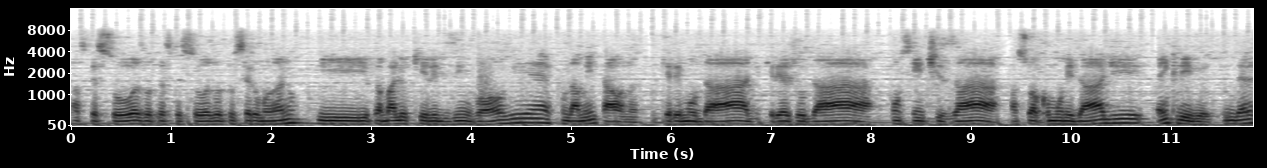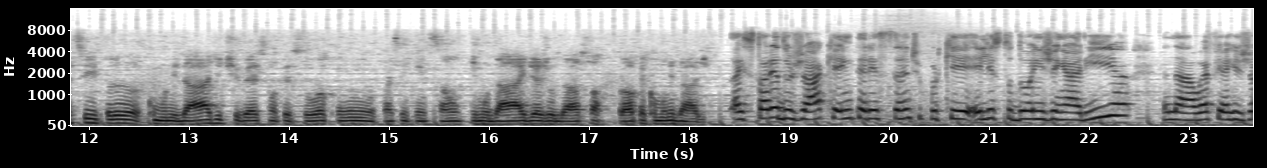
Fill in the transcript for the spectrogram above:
as pessoas, outras pessoas, outro ser humano. E o trabalho que ele desenvolve é fundamental, né? De querer mudar, de querer ajudar, conscientizar a sua comunidade é incrível. Quem dera se toda comunidade tivesse uma pessoa com, com essa intenção de mudar e de ajudar a sua própria comunidade. A história do Jaque é interessante porque ele estudou engenharia na UFRJ,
